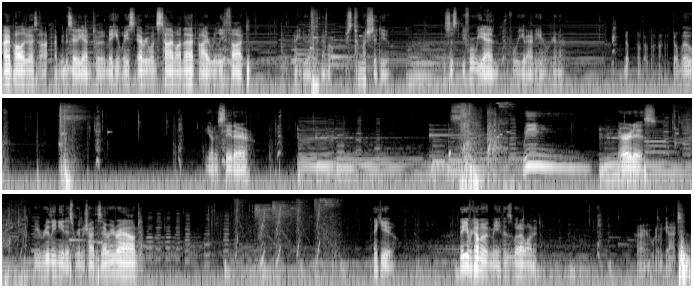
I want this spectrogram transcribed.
I apologize. I I'm going to say it again to make it waste everyone's time on that. I really thought I could do that right now, but there's too much to do. Let's just, before we end, before we get out of here, we're gonna... No, no, no, no, no, no, don't move. You gotta stay there. Whee! There it is. We really need this. We're gonna try this every round. Thank you. Thank you for coming with me. This is what I wanted. Alright, what do we got? Can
